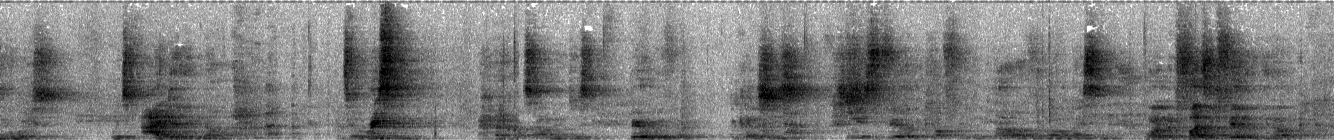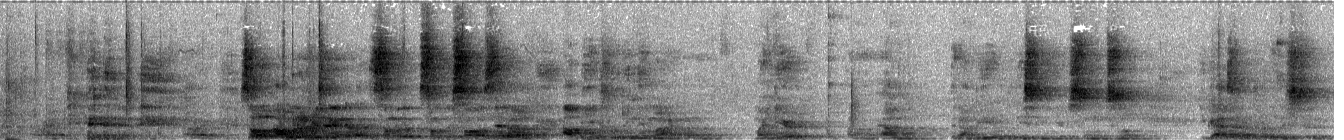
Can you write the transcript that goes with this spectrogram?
voice, which I didn't know until recently. Sounding just bear with her because she's she needs to feel the comfort and the love, you know, nice and warm and fuzzy feeling, you know. All right, all right. So I want to present uh, some of the, some of the songs that uh, I'll be including in my uh, my near uh, album that I'll be releasing here soon. So you guys are privileged to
